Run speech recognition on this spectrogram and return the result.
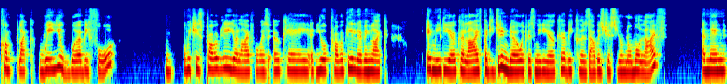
comp- like where you were before which is probably your life was okay you were probably living like a mediocre life, but you didn't know it was mediocre because that was just your normal life. And then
